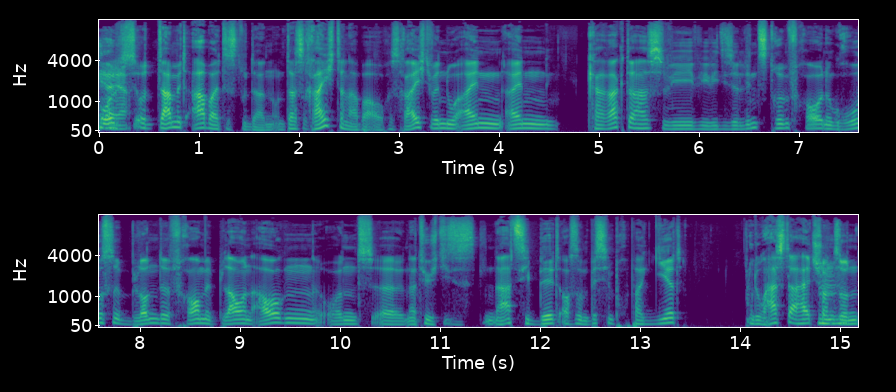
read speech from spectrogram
Ja, und, ja. und damit arbeitest du dann. Und das reicht dann aber auch. Es reicht, wenn du einen, einen Charakter hast, wie, wie, wie diese Lindström-Frau, eine große blonde Frau mit blauen Augen und äh, natürlich dieses Nazi-Bild auch so ein bisschen propagiert. Du hast da halt schon Mhm. so, ein,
